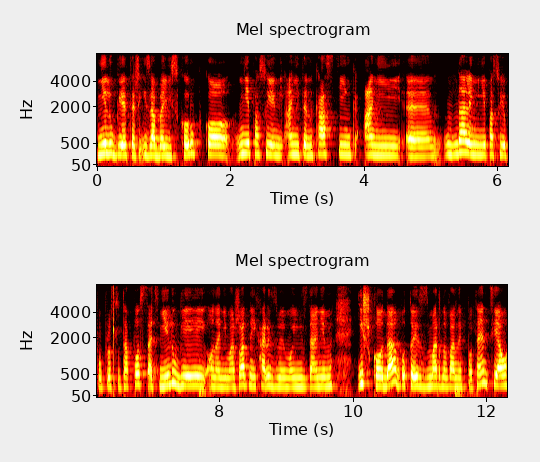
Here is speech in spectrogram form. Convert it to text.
Nie lubię też Izabeli Skorupko. Nie pasuje mi ani ten casting, ani e, dalej mi nie pasuje po prostu ta postać. Nie lubię jej, ona nie ma żadnej charyzmy moim zdaniem i szkoda, bo to jest zmarnowany potencjał,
